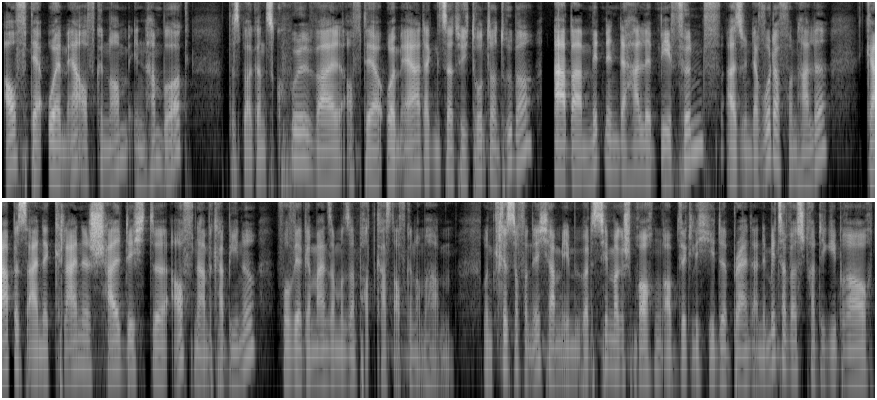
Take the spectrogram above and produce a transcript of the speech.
auf der OMR aufgenommen in Hamburg. Das war ganz cool, weil auf der OMR, da ging es natürlich drunter und drüber. Aber mitten in der Halle B5, also in der Vodafone-Halle, gab es eine kleine schalldichte Aufnahmekabine, wo wir gemeinsam unseren Podcast aufgenommen haben. Und Christoph und ich haben eben über das Thema gesprochen, ob wirklich jede Brand eine Metaverse-Strategie braucht,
